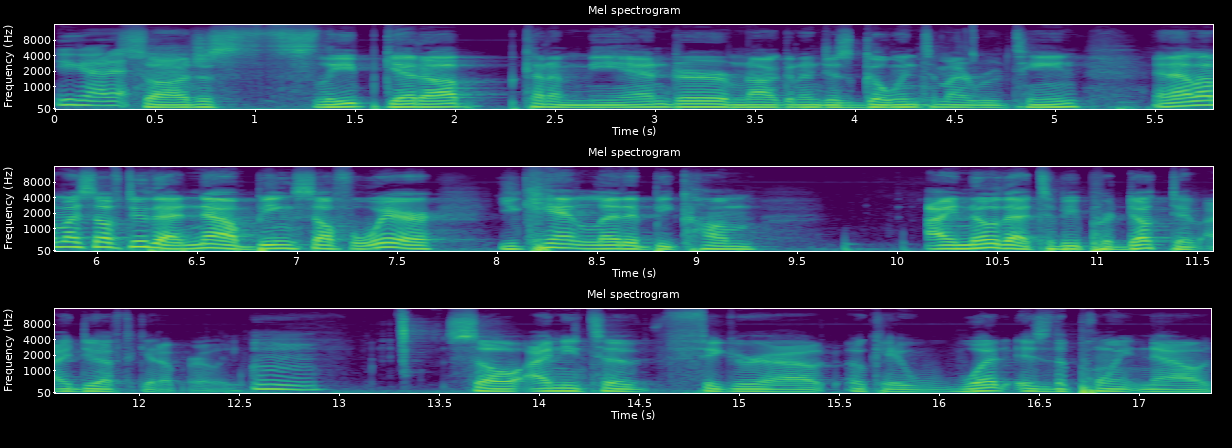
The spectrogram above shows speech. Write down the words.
you got it. So I'll just sleep, get up, kind of meander. I'm not gonna just go into my routine, and I let myself do that. Now, being self-aware, you can't let it become. I know that to be productive, I do have to get up early. Mm. So I need to figure out, okay, what is the point now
